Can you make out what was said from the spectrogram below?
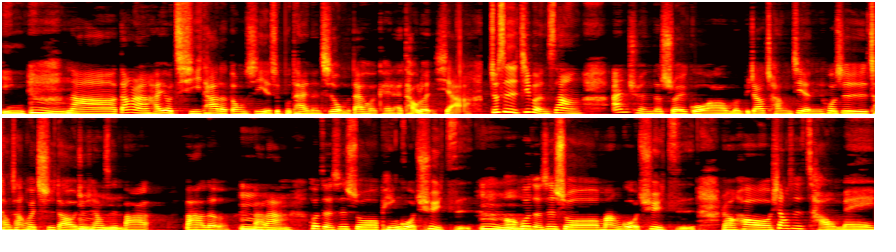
因。嗯，那当然还有其他的东西也是不太能吃，我们待会可以来讨论一下。就是基本上安全的水果啊，我们比较常见或是常常会吃到，就像是芭。嗯芭乐、芭乐，或者是说苹果去籽，嗯，哦，或者是说芒果去籽，然后像是草莓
